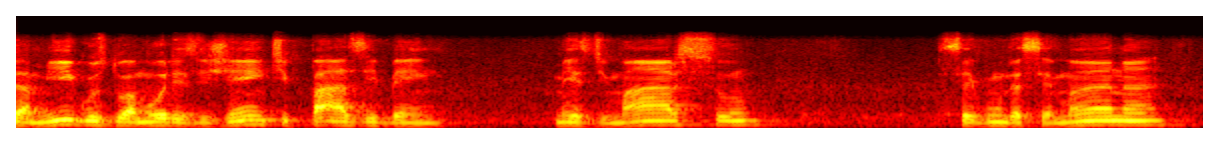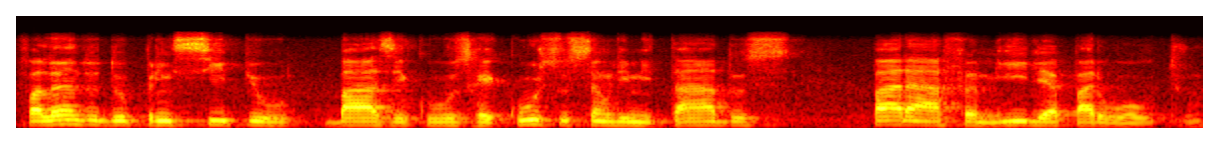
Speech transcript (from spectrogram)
amigos do amor exigente, paz e bem. Mês de março, segunda semana, falando do princípio básico: os recursos são limitados para a família, para o outro.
